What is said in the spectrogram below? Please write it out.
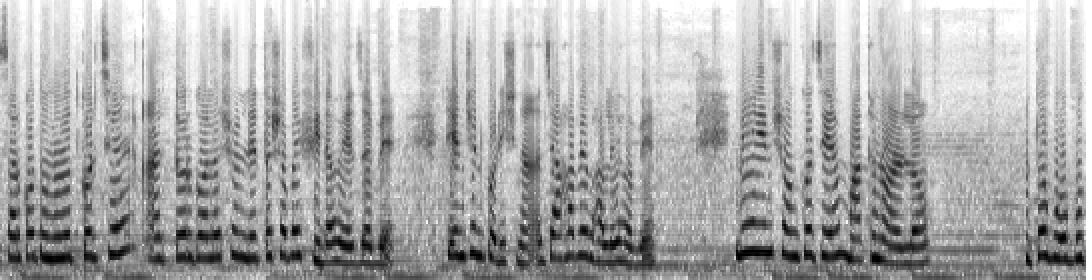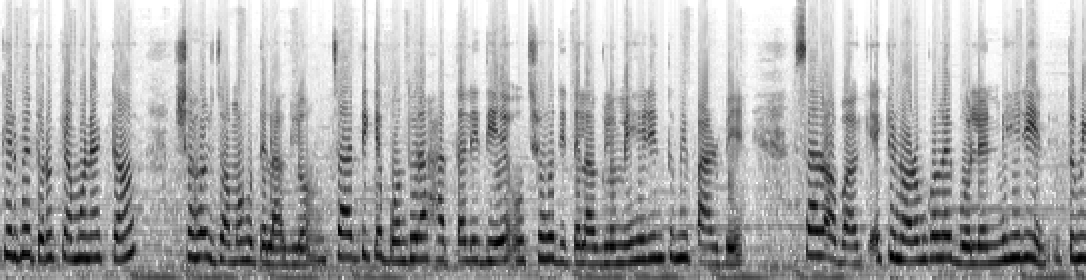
স্যার কত অনুরোধ করছে, আর তোর গলা শুনলে তো সবাই ফিদা হয়ে যাবে। টেনশন করিস না, যা হবে ভালোই হবে। মেহরিন সংকোচে মাথা নড়ল। তবুও বুকের ভেতর কেমন একটা সাহস জমা হতে লাগল। চারদিকে বন্ধুরা হাততালি দিয়ে উৎসাহ দিতে লাগল, মেহেরিন, তুমি পারবে। স্যার অবাক, একটু নরম গলায় বললেন, মেহেরিন, তুমি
